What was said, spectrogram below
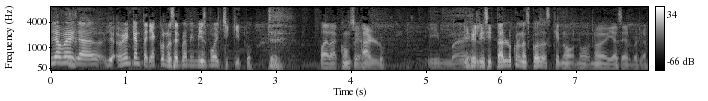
ya me, ya- ya me encantaría conocerme a mí mismo de chiquito. para aconsejarlo Y, y felicitarlo con las cosas que no, no, no debía hacer, ¿verdad?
